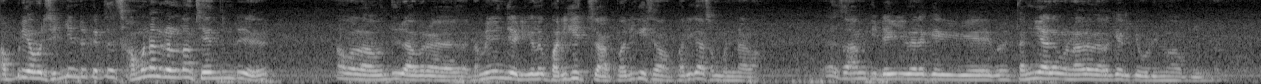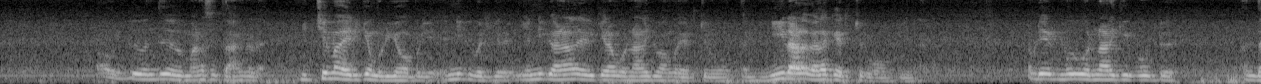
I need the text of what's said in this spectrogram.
அப்படி அவர் செஞ்சுட்டு இருக்கிறது சமணர்கள் தான் சேர்ந்துட்டு அவளை வந்து அவரை நமினந்தி அடிகளை பரிகிச்சா பரிகசம் பரிகாசம் பண்ணாலாம் சாமிக்கு டெய்லி விளக்கு தண்ணியால் உன்னால் விளக்கரிக்க முடியுமா அப்படின்னா அவருக்கு வந்து மனசு தாங்கலை. நிச்சயமாக எரிக்க முடியும் அப்படி என்றைக்கு படிக்கிற என்றைக்கு வேணாலும் எரிக்கிறோம் ஒரு நாளைக்கு வாங்க எரிச்சிடுவோம் தண்ணி நீரால் விளக்கு எரிச்சிடுவோம் அப்படின்னாரு அப்படி இருக்கும்போது ஒரு நாளைக்கு கூப்பிட்டு அந்த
